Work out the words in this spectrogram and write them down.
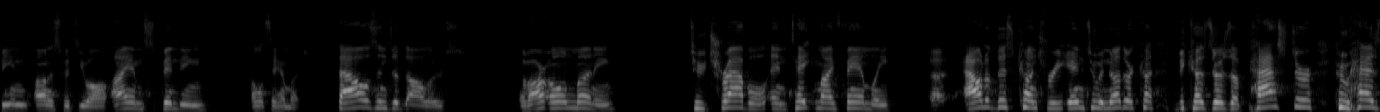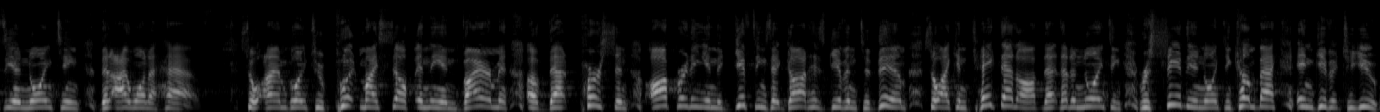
being honest with you all, I am spending, I won't say how much, thousands of dollars of our own money to travel and take my family out of this country into another country because there's a pastor who has the anointing that I want to have. So I am going to put myself in the environment of that person operating in the giftings that God has given to them so I can take that off, that, that anointing, receive the anointing, come back and give it to you.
